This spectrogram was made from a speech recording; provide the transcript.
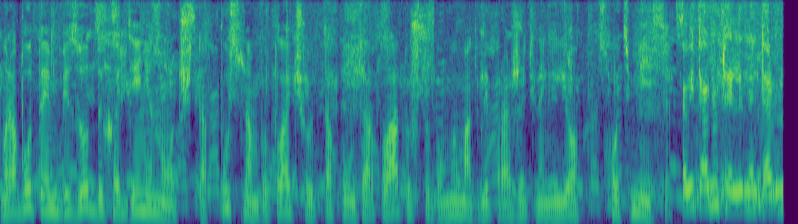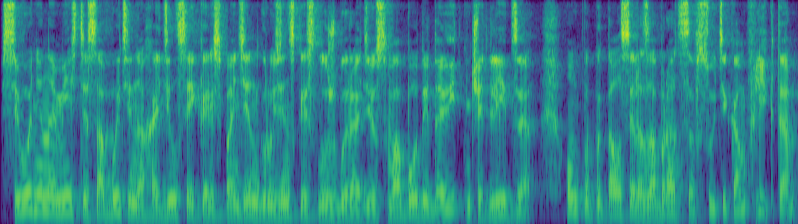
Мы работаем без отдыха день и ночь. Так пусть нам выплачивают такую зарплату, чтобы мы могли прожить на нее хоть месяц. Сегодня на месте событий находился и корреспондент грузинской службы «Радио Свободы» Давид Нчетлидзе. Он попытался разобраться в сути конфликта.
